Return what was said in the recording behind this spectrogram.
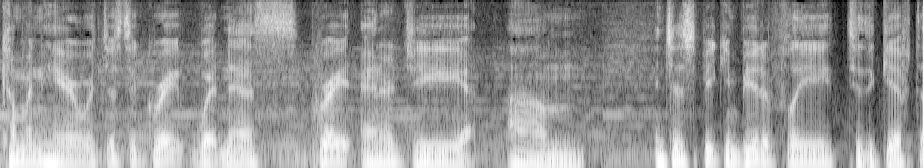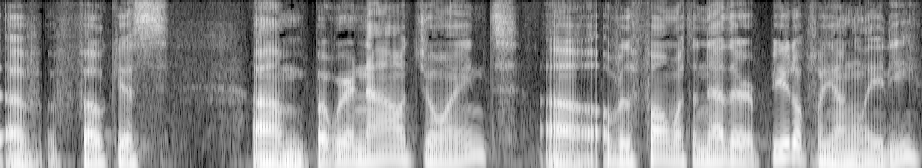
come in here with just a great witness, great energy, um, and just speaking beautifully to the gift of focus. Um, but we're now joined uh, over the phone with another beautiful young lady,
